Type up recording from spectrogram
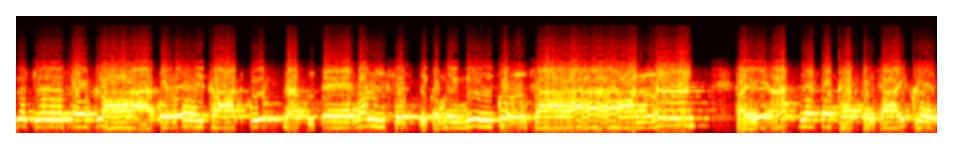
ก็เจอตะกร้าก็เลยขาดกุดนับแต่วันสุดก็ไม่มีคนสารนให้อัดและตะขัดต่างกายโครก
